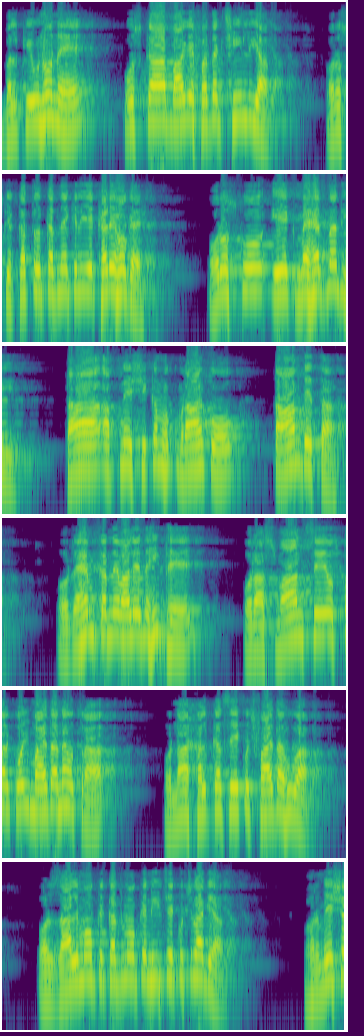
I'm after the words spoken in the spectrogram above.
بلکہ انہوں نے اس کا باغ فتق چھین لیا۔ اور اس کے قتل کرنے کے لیے کھڑے ہو گئے اور اس کو ایک مہر نہ دی، تا اپنے شکم حکمران کو تام دیتا۔ اور رحم کرنے والے نہیں تھے اور آسمان سے اس پر کوئی معاہدہ نہ اترا اور نہ خلقت سے کچھ فائدہ ہوا۔ اور ظالموں کے قدموں کے نیچے کچلا گیا۔ اور ہمیشہ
